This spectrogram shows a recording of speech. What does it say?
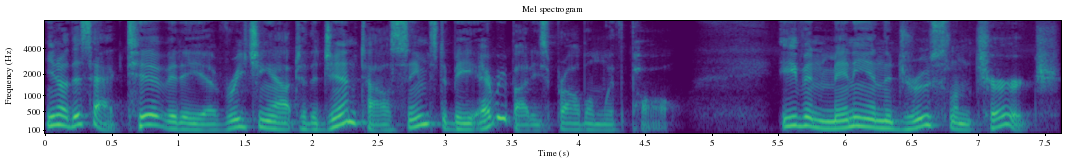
You know, this activity of reaching out to the Gentiles seems to be everybody's problem with Paul. even many in the Jerusalem church.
